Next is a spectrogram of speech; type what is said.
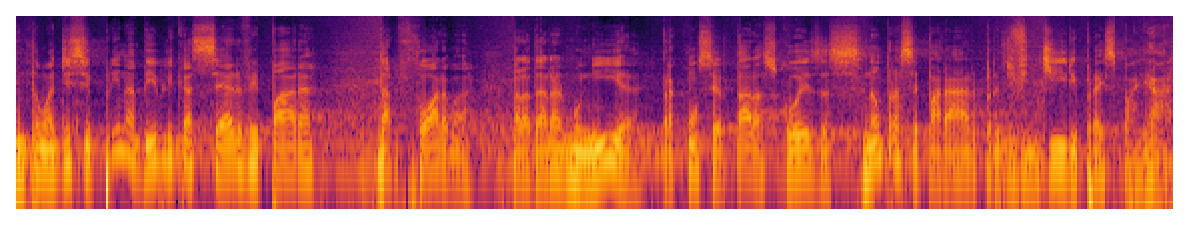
Então a disciplina bíblica serve para dar forma, para dar harmonia, para consertar as coisas, não para separar, para dividir e para espalhar.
